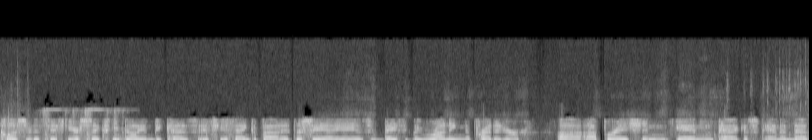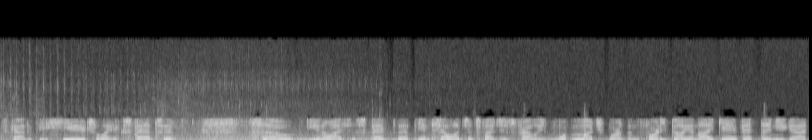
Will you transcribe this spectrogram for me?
closer to fifty or sixty billion because if you think about it, the CIA is basically running the Predator uh, operation in Pakistan, and that's got to be hugely expensive. So, you know, I suspect that the intelligence budget is probably mo much more than 40 billion I gave it. Then you got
